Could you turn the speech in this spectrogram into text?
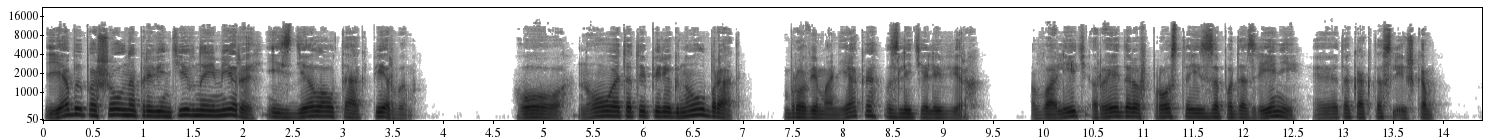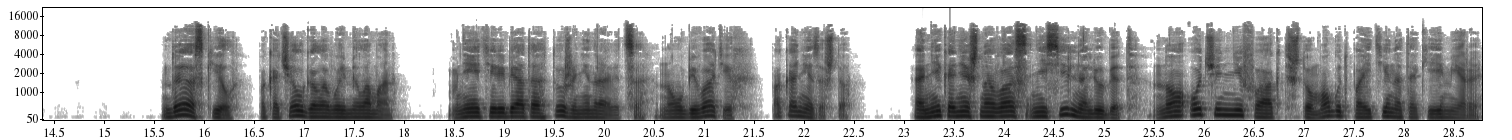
я бы пошел на превентивные меры и сделал так первым. «О, ну это ты перегнул, брат!» Брови маньяка взлетели вверх. «Валить рейдеров просто из-за подозрений – это как-то слишком». «Да, Скилл», – покачал головой меломан. «Мне эти ребята тоже не нравятся, но убивать их пока не за что. Они, конечно, вас не сильно любят, но очень не факт, что могут пойти на такие меры.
